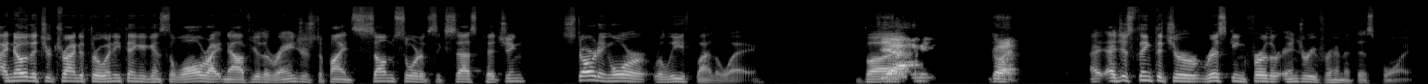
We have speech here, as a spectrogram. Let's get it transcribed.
I know that you're trying to throw anything against the wall right now if you're the Rangers to find some sort of success pitching starting or relief, by the way. But yeah, I mean, go ahead. I, I just think that you're risking further injury for him at this point.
